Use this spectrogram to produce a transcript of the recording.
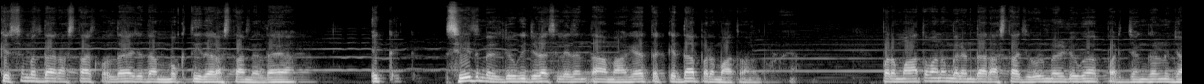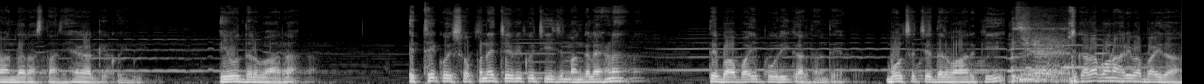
ਕਿਸਮਤ ਦਾ ਰਸਤਾ ਖੁੱਲਦਾ ਹੈ ਜਦੋਂ ਮੁਕਤੀ ਦਾ ਰਸਤਾ ਮਿਲਦਾ ਆ ਇੱਕ ਸੇਧ ਮਿਲ ਜੂਗੀ ਜਿਹੜਾ ਸਲੇਰਨ ਧਾਮ ਆ ਗਿਆ, ਤਾਂ ਕਿੱਦਾਂ ਪਰਮਾਤਮਾ ਨੂੰ ਪਾਉਣਾ ਆ? ਪਰਮਾਤਮਾ ਨੂੰ ਮਿਲਣ ਦਾ ਰਸਤਾ ਜ਼ਰੂਰ ਮਿਲ ਜੂਗਾ, ਪਰ ਜੰਗਲ ਨੂੰ ਜਾਣ ਦਾ ਰਸਤਾ ਨਹੀਂ ਹੈਗਾ ਅੱਗੇ ਕੋਈ ਵੀ। ਇਹ ਉਹ ਦਰਬਾਰ ਆ। ਇੱਥੇ ਕੋਈ ਸੁਪਨੇ 'ਚ ਵੀ ਕੋਈ ਚੀਜ਼ ਮੰਗ ਲੈ, ਹਨਾ? ਤੇ ਬਾਬਾ ਜੀ ਪੂਰੀ ਕਰ ਦਿੰਦੇ ਆ। ਬੋਲ ਸੱਚੇ ਦਰਬਾਰ ਕੀ? ਜਕਾਰਾ ਪਾਉਣਾ ਹਰੀ ਬਾਬਾ ਜੀ ਦਾ।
